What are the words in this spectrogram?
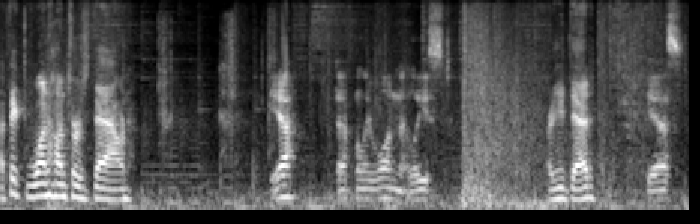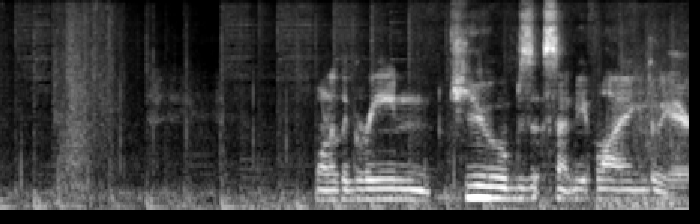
I think one hunter's down. Yeah, definitely one at least. Are you dead? Yes. One of the green cubes sent me flying into the air.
